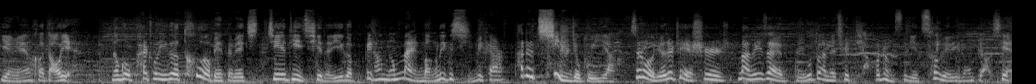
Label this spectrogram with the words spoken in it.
演员和导演，能够拍出一个特别特别接地气的一个非常能卖萌的一个喜剧片儿，他这个气质就不一样。所以，我觉得这也是漫威在不断的去调整自己策略的一种表现。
